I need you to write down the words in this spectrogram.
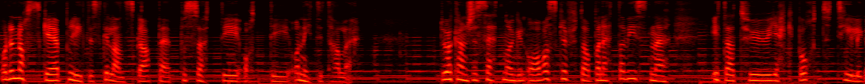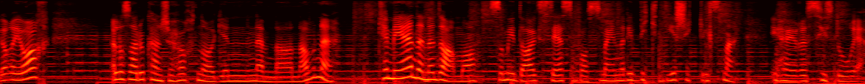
og det norske politiske landskapet på 70-, 80- og 90-tallet. Du har kanskje sett noen overskrifter på nettavisene etter at hun gikk bort tidligere i år. Eller så har du kanskje hørt noen nevne navnet. Hvem er denne dama som i dag ses på som en av de viktige skikkelsene i Høyres historie?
